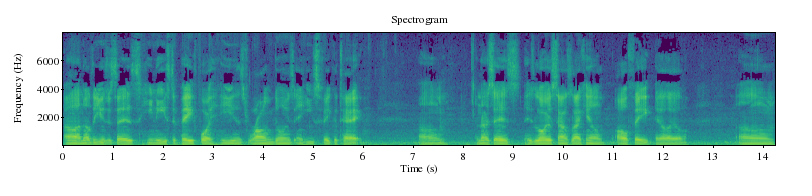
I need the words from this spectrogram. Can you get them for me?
Uh, another user says he needs to pay for his wrongdoings and he's fake attacked. Um, another says his lawyer sounds like him, all fake, LL. Um,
